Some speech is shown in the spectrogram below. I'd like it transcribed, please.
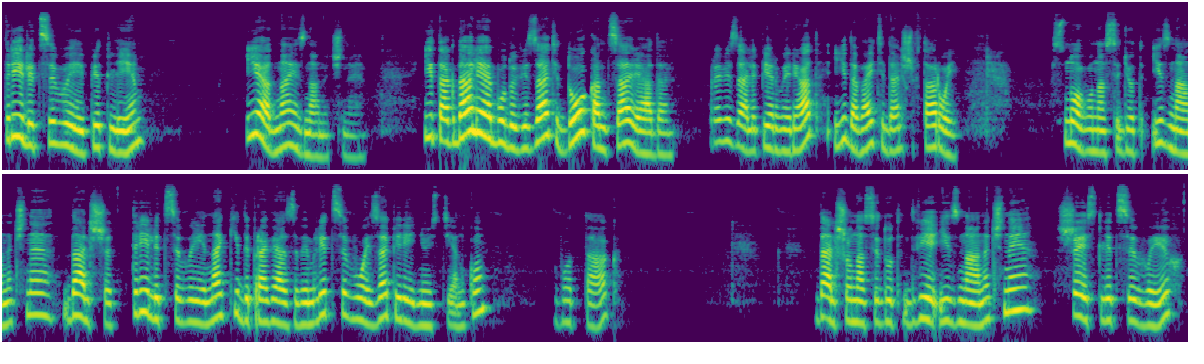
3 лицевые петли и 1 изнаночная. И так далее буду вязать до конца ряда. Провязали первый ряд и давайте дальше второй. Снова у нас идет изнаночная. Дальше 3 лицевые накиды провязываем лицевой за переднюю стенку. Вот так. Дальше у нас идут 2 изнаночные, 6 лицевых.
